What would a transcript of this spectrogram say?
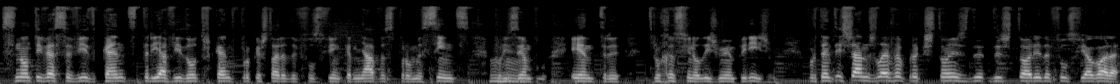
se não tivesse havido Kant, teria havido outro Kant, porque a história da filosofia encaminhava-se para uma síntese, por uhum. exemplo, entre, entre, o racionalismo e o empirismo. Portanto, isso já nos leva para questões de, de história da filosofia. Agora,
